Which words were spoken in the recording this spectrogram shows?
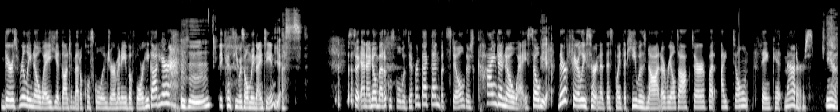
there's really no way he had gone to medical school in Germany before he got here mm-hmm. because he was only 19. Yes. so and I know medical school was different back then, but still there's kind of no way. So yeah. they're fairly certain at this point that he was not a real doctor, but I don't think it matters. Yeah.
